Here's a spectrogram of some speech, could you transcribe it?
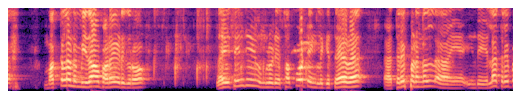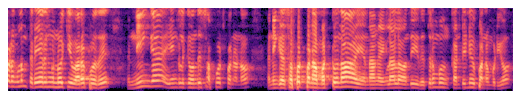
மக்களை நம்பி தான் படம் எடுக்கிறோம். தயவு செஞ்சு உங்களுடைய சப்போர்ட் எங்களுக்கு தேவை. திரைப்படங்கள் இந்த எல்லா திரைப்படங்களும் திரையரங்கு நோக்கி வரப்போகுது. நீங்கள் எங்களுக்கு வந்து சப்போர்ட் பண்ணணும். நீங்கள் சப்போர்ட் பண்ணால் மட்டும்தான் நாங்கள் எங்களால் வந்து இது திரும்பவும் கண்டினியூ பண்ண முடியும்.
